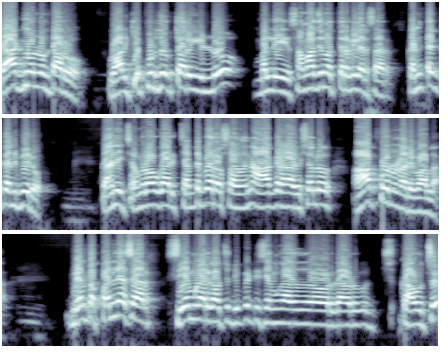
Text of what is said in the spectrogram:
దాటిన వాళ్ళు ఉంటారు. వాళ్ళకి ఎప్పుడు దొరుకుతారు వీళ్ళు? మళ్ళీ సమాజంలో తిరగలేరు సార్. కంటకు కనిపిరు. కానీ చంద్రబాబు గారికి చెడ్డ పేరు వస్తుందని ఆగ్రహ విషయాలు ఆపుకొని ఉన్నారు ఇవాళ. వీళ్ళతో పనిలే సార్. సీఎం గారు కావచ్చు డిప్యూటీ సీఎం గారు గారు కావచ్చు.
